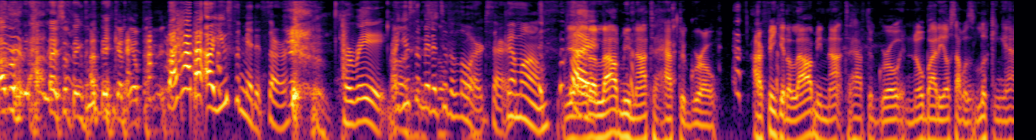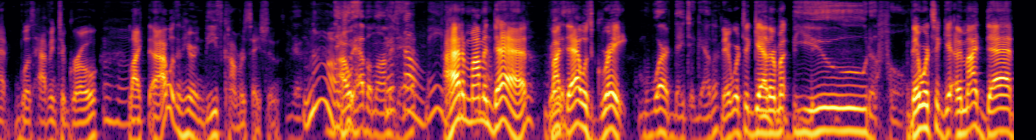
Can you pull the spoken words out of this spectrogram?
I've already highlighted some things I think can help you. But how about are you submitted, sir? correct. Are you submitted to the Lord, sir? Come on. Yeah, it allowed me not to have to grow. I think it allowed me not to have to grow, and nobody else I was looking at was having to grow. Mm-hmm. Like I wasn't hearing these conversations. No. Did you have a mom and dad? so. I had a mom and dad. My dad was great. Were they together? They were together. My, Beautiful. they were together, and my dad,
